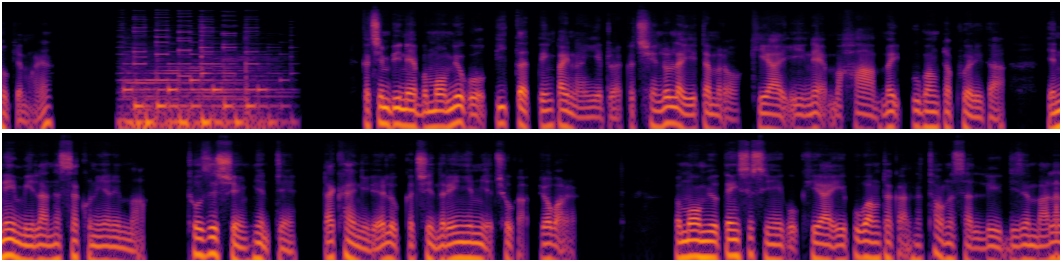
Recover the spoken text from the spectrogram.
ထုတ်ပြန်ပါတယ်။ ကချင်ပြည်နယ်ဗမော်မြို့ကိုပြီးသက်သိမ်းပိုက်နိုင်ရေးအတွက်ကချင်လွတ်လပ်ရေးတပ်မတော် KIA နဲ့မဟာမိတ်ပူးပေါင်းတပ်ဖွဲ့တွေကယနေ့မေလ29ရက်နေ့မှာထိုးစစ်ရှင်မြင့်တင်တိုက်ခိုက်နေတယ်လို့ကချင်သတင်းရင်းမြစ်အချို့ကပြောပါတယ်။ဗမော်မြို့သိမ်းစစ်စင်ရေးကို KIA ပူးပေါင်းတပ်က2024ဒီဇင်ဘာလ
